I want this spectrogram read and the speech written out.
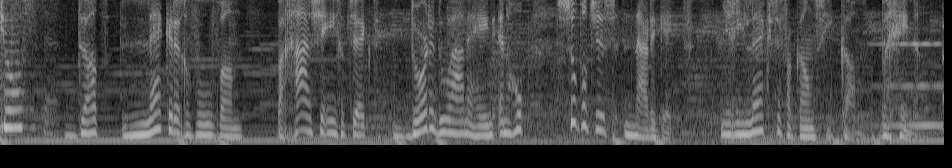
your step. Dat lekkere gevoel van bagage ingecheckt, door de douane heen en hop, soepeltjes naar de gate. Je relaxe vakantie kan beginnen.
